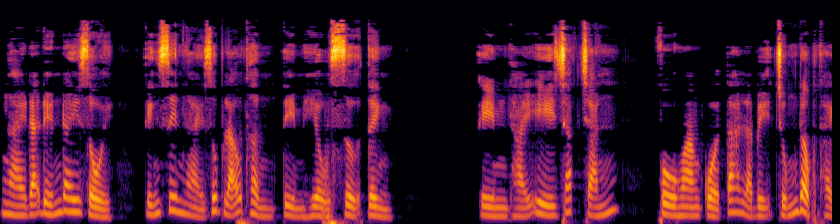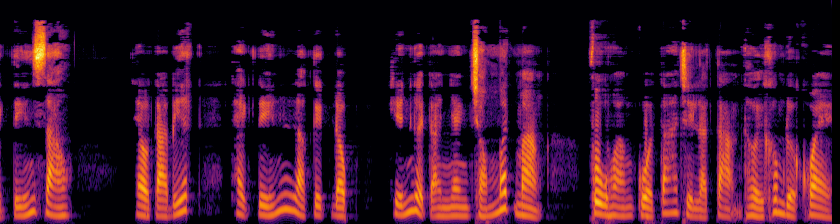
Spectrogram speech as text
ngài đã đến đây rồi, kính xin ngài giúp lão thần tìm hiểu sự tình. Kim Thái Y chắc chắn, phụ hoàng của ta là bị trúng độc thạch tín sao? Theo ta biết, thạch tín là kịch độc, khiến người ta nhanh chóng mất mạng. Phụ hoàng của ta chỉ là tạm thời không được khỏe,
